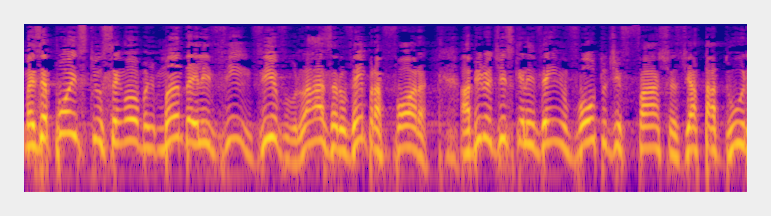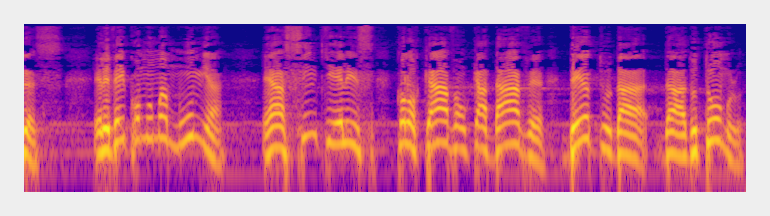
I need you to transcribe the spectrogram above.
Mas depois que o Senhor manda ele vir vivo, Lázaro vem para fora. A Bíblia diz que ele vem envolto de faixas, de ataduras. Ele vem como uma múmia. É assim que eles colocavam o cadáver dentro da, da, do túmulo.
